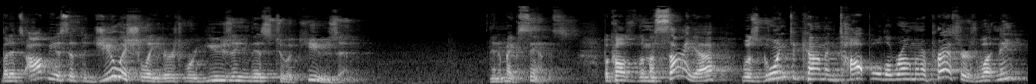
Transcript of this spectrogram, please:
but it's obvious that the Jewish leaders were using this to accuse him. And it makes sense. Because the Messiah was going to come and topple the Roman oppressors, wasn't he?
